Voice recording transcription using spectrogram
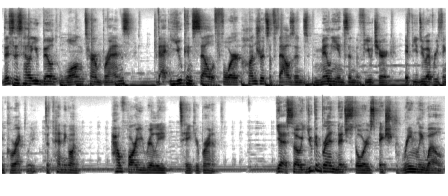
This is how you build long term brands that you can sell for hundreds of thousands, millions in the future if you do everything correctly, depending on how far you really take your brand. Yeah, so you can brand niche stores extremely well.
